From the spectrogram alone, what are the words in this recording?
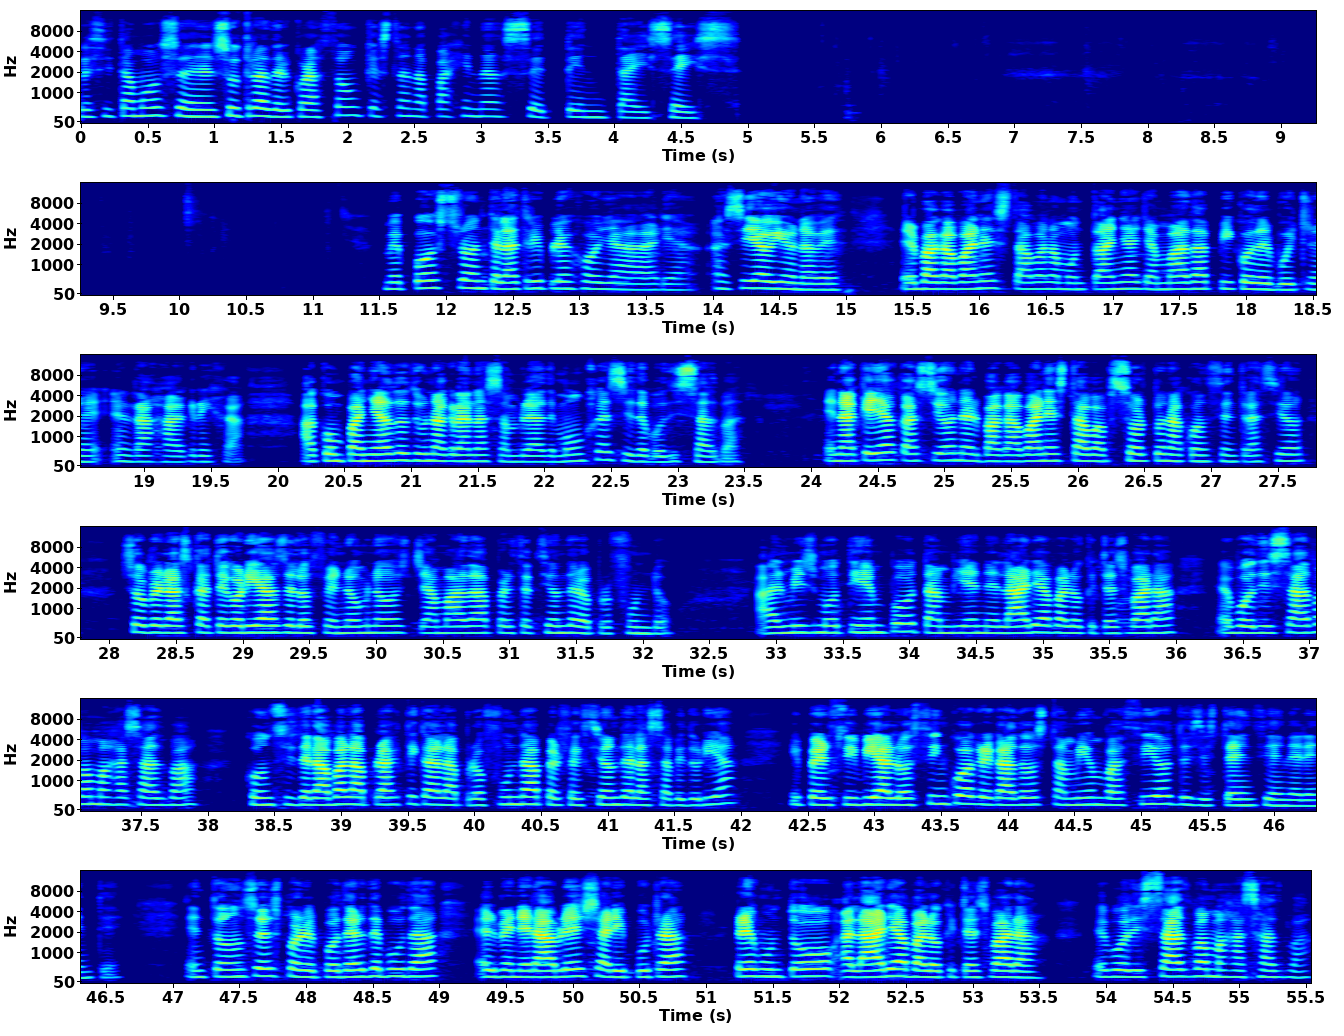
Recitamos el Sutra del Corazón que está en la página 76. Me postro ante la triple joya aria. Así había una vez. El Bhagavan estaba en la montaña llamada Pico del Buitre, en Rajagriha, acompañado de una gran asamblea de monjes y de bodhisattvas. En aquella ocasión, el Bhagavan estaba absorto en la concentración sobre las categorías de los fenómenos llamada percepción de lo profundo. Al mismo tiempo, también el área Balokitesvara, el Bodhisattva Mahasattva, consideraba la práctica de la profunda perfección de la sabiduría y percibía los cinco agregados también vacíos de existencia inherente. Entonces, por el poder de Buda, el venerable Shariputra preguntó al área Balokitesvara, el Bodhisattva Mahasattva,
